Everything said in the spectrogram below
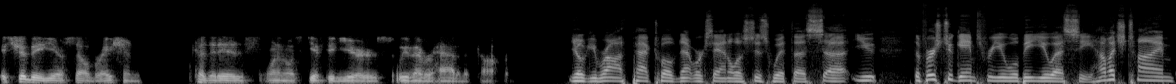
it should be a year of celebration because it is one of the most gifted years we've ever had in this conference. Yogi Roth, Pac-12 Networks analyst, is with us. Uh, you, the first two games for you will be USC. How much time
